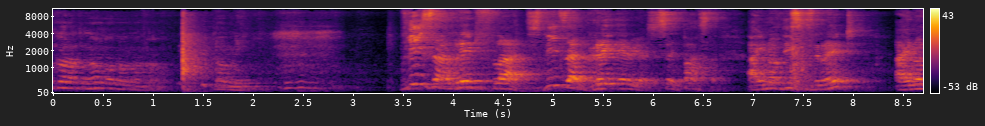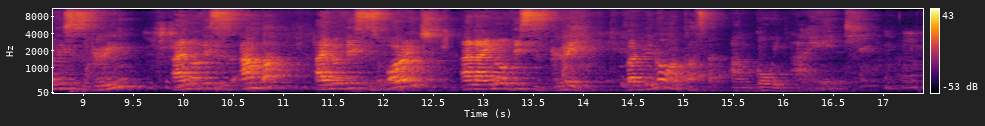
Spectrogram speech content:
You go like, no, no, no, no, no. Not me. These are red flags. These are gray areas. Say, Pastor, I know this is red. I know this is green. I know this is amber. I know this is orange. And I know this is gray. But you know what, Pastor? I'm going ahead.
